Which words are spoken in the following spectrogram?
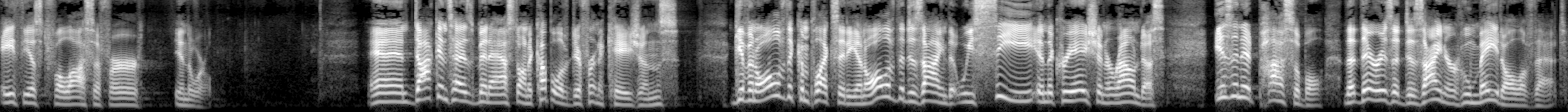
atheist philosopher in the world. And Dawkins has been asked on a couple of different occasions given all of the complexity and all of the design that we see in the creation around us, isn't it possible that there is a designer who made all of that?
